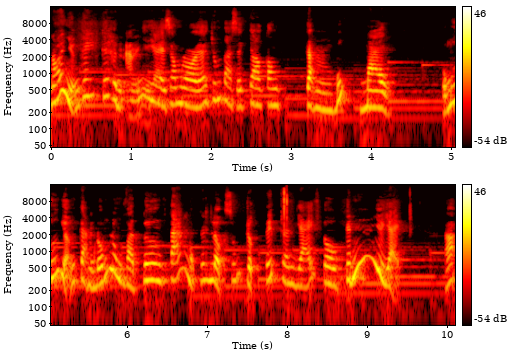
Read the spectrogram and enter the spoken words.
nói những cái cái hình ảnh như vậy xong rồi á, chúng ta sẽ cho con cầm bút màu, cũng hướng dẫn cầm đúng luôn và tương tác một cái lực xuống trực tiếp trên giấy tô kính như vậy. Đó,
